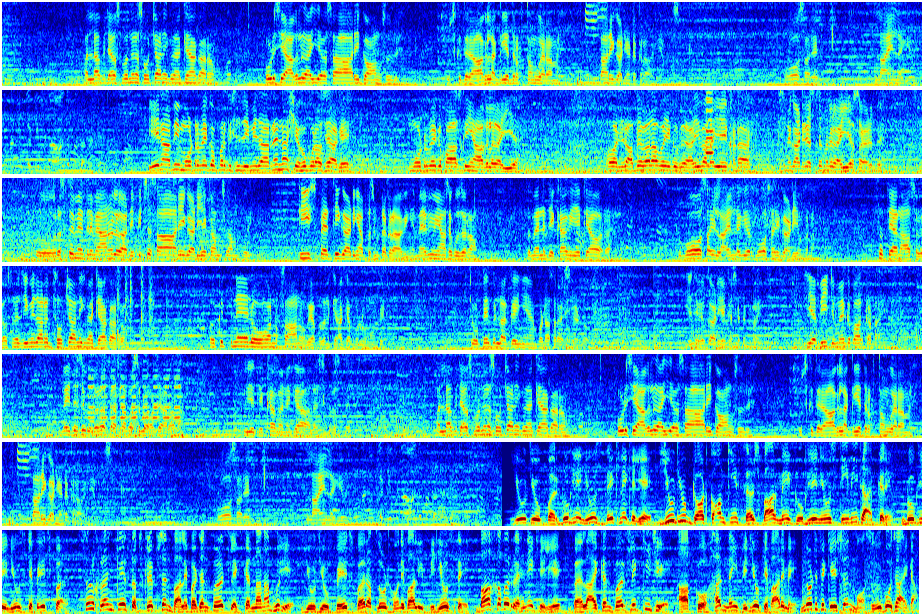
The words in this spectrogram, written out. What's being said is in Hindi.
अल्लाह बचाए उस बंदे ने सोचा नहीं कि मैं क्या कर रहा हूँ। थोड़ी सी आग लगाई है सारी गाँव उस उसकी तरह आग लग गई है दरख्तों वगैरह में। सारी गाड़ियाँ टकरा गई बहुत सारे लाइन लगी ये ना अभी मोटरवे के ऊपर किसी ज़िम्मेदार ने ना शेखोपुरा से आगे मोटरवे के पास कहीं आग लगाई है। और जराबे वाला, वो एक गाड़ी वाला ये खड़ा है। इसने गाड़ी रास्ते में लगाई है साइड पे। तो रास्ते में दरमियान में लगा दी। पीछे सारी गाड़ियाँ कम से कम कोई तीस, पैंतीस गाड़ियाँ आपस में टकरा गई हैं। मैं भी यहाँ से गुजर रहा हूँ। तो मैंने देखा कि ये क्या हो रहा है। तो बहुत सारी लाइन लगी और बहुत सारी गाड़ियों का ना सत्यानाश हो गया। उसने ज़िम्मेदार ने सोचा नहीं कि मैं क्या कर रहा हूँ। और कितने लोगों का नुकसान हो गया, पता नहीं क्या क्या लोगों के। चोटें भी लग गई हैं, बड़ा सारा एक्सीडेंट हो गया। ये जगह गाड़ियाँ कैसे टकराई। ये अभी जुमे के बाद का टाइम है मैं इधर से गुजरा फैसला बस लाहौर जा रहा था तो ये देखा मैंने क्या हाल है इस रस्ते में। अल्लाह बजाय उस बंदे ने सोचा नहीं कि मैं क्या कर रहा हूँ। थोड़ी सी आग लगाई है सारी गाँव उस उसकी तरह आग लग गई है, दरख्तों वगैरह में। सारी गाड़ियाँ टकरा गई बहुत सारे लाइन लगी हुई YouTube पर गूगली न्यूज़ देखने के लिए YouTube.com की सर्च बार में गूगली न्यूज़ टीवी टाइप करें। गूगली न्यूज़ के पेज पर सुर्ख रंग के सब्सक्रिप्शन वाले बटन पर क्लिक करना ना भूलिए। YouTube पेज पर अपलोड होने वाली वीडियोस से बाखबर रहने के लिए बेल आइकन पर क्लिक कीजिए। आपको हर नई वीडियो के बारे में नोटिफिकेशन मौसू हो जाएगा।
